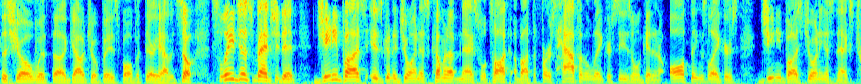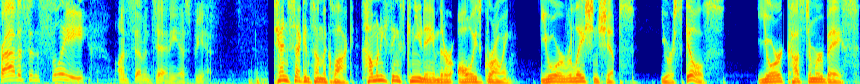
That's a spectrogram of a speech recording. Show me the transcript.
the show with uh, Gaucho baseball, but there you have it. So Slee just mentioned it. Jeanie Buss is going to join us coming up next. We'll talk about the first half of the Lakers season. We'll get into all things Lakers. Jeanie Buss joining us next. Travis and Slee on 710 ESPN. 10 seconds on the clock. How many things can you name that are always growing? Your relationships, your skills, your customer base.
